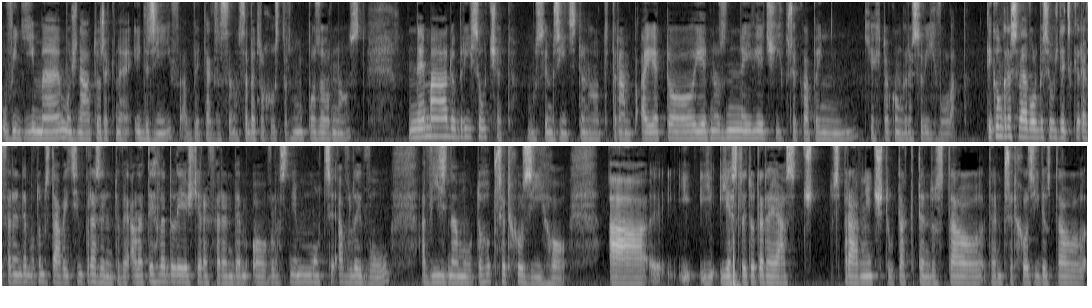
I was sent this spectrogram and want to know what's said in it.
uvidíme, možná to řekne i dřív, aby tak zase na sebe trochu strhnul pozornost. Nemá dobrý součet, musím říct, Donald Trump a je to jedno z největších překvapení těchto kongresových voleb. Ty kongresové volby jsou vždycky referendem o tom stávajícím prezidentovi, ale tyhle byly ještě referendem o vlastně moci a vlivu a významu toho předchozího. A jestli to teda já správně čtu, tak ten dostal, ten předchozí dostal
